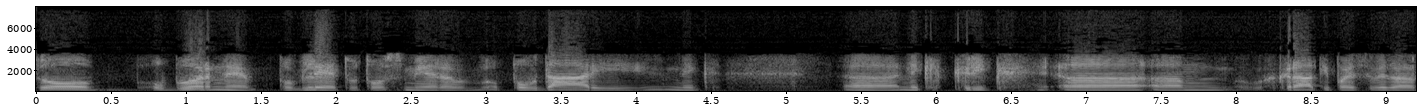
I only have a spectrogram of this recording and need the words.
to obrne pogled v to smer, poudari nek, uh, nek krik, uh, um, hkrati pa je seveda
